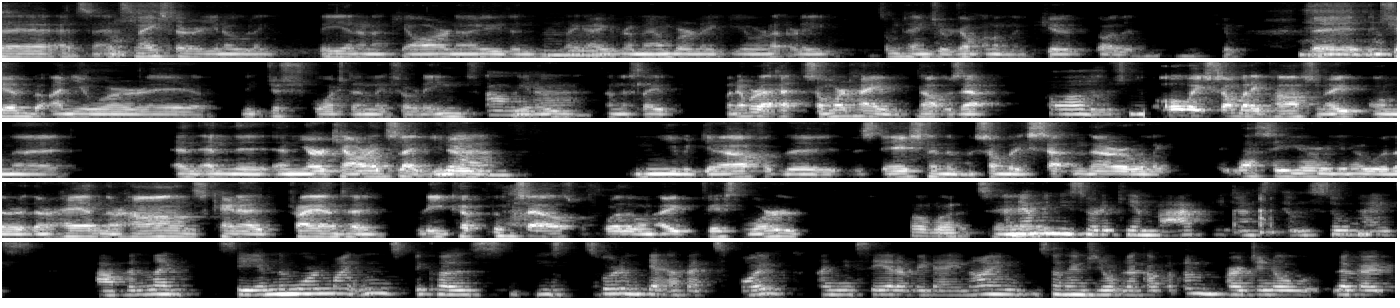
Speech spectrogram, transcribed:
uh, it's it's nicer, you know, like being in a car now than like I Mhm. remember like you were literally sometimes you were jumping on the queue or the queue, the the tube and you were uh, like just squashed in like sardines, Oh, you know, yeah. and it's like whenever it hit summertime, that was it. There Oh, was always somebody passing out on the in in the in your carriage, like you know, Yeah. and you would get off at the, the station and there was somebody sitting there with like let's see here, you know, with their, their head in their hands, kind of trying to recoup themselves before they went out and face the world. Lovely. But, And then uh, when you sort of came back, you just it was so nice having like seeing the Mourne Mountains because you sort of get a bit spoiled and you see it every day now. And sometimes you don't look up at them or do you know look out.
